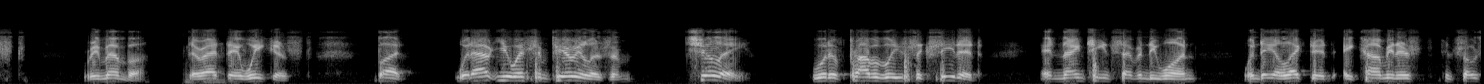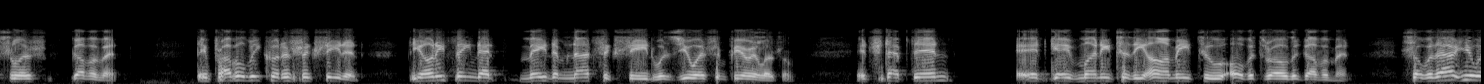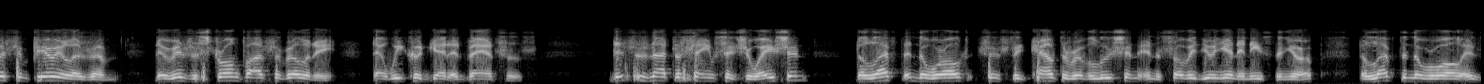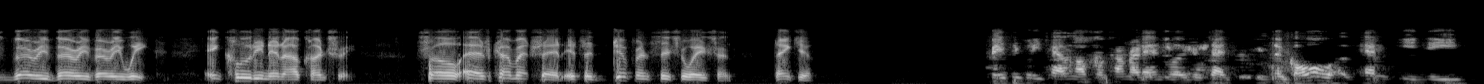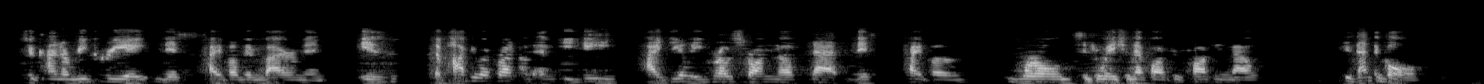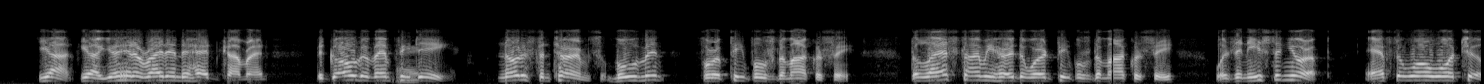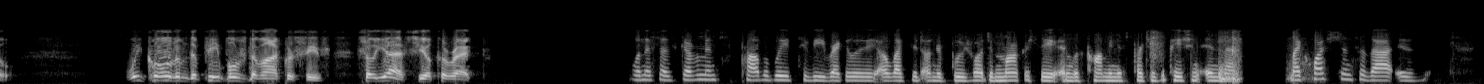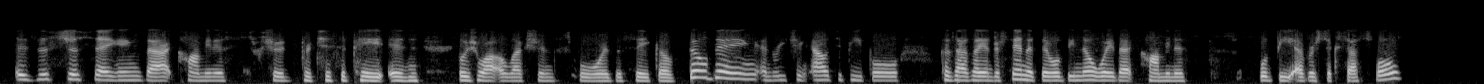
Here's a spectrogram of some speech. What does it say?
Remember, they're at their weakest. But without U.S. imperialism, Chile would have probably succeeded in 1971 when they elected a communist and socialist government. They probably could have succeeded. The only thing that made them not succeed was U.S. imperialism. It stepped in, it gave money to the army to overthrow the government. So without U.S. imperialism, there is a strong possibility that we could get advances. This is not the same situation. The left in the world, since the counter revolution in the Soviet Union and Eastern Europe, the left in the world is very, very, very weak, including in our country. So, as Comrade said, it's a different situation. Thank you. Basically, telling off what Comrade Angelo just said, the goal of MPD to kind of recreate this type of environment? Is the popular front of MPD ideally grow strong enough that this type of world situation that Foster's talking about, is that the goal? Yeah, yeah, you hit it right in the head, comrade. The goal of MPD, right. notice the terms, movement for a people's democracy. The last time we heard the word people's democracy was in Eastern Europe after World War II. We call them the people's democracies. So, yes, you're correct. When it says governments probably to be regularly elected under bourgeois democracy and with communist participation in them, my question to that is is this just saying that communists should participate in bourgeois elections for the sake of building and reaching out to people? Because as I understand it, there will be no way that communists would be ever successful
